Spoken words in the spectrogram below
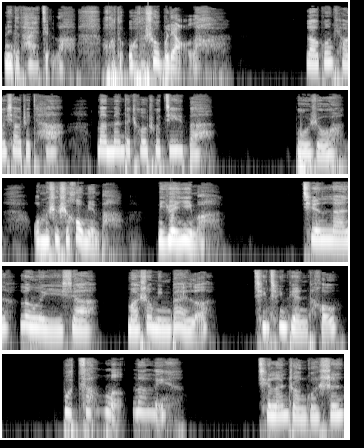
你的太紧了，我都我都受不了了。老公调笑着，他慢慢的抽出鸡巴。不如我们试试后面吧，你愿意吗？秦岚愣了一下，马上明白了，轻轻点头。不脏吗？那里？秦岚转过身，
